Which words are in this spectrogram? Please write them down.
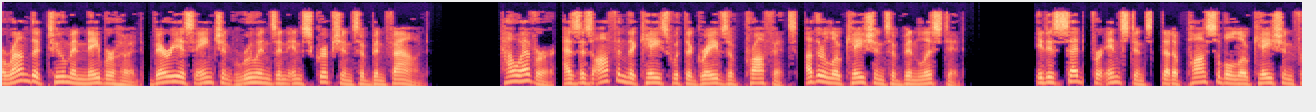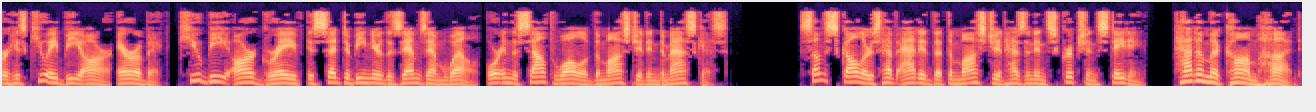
Around the tomb and neighborhood, various ancient ruins and inscriptions have been found. However, as is often the case with the graves of prophets, other locations have been listed. It is said, for instance, that a possible location for his Qabr Arabic, Qbr grave is said to be near the Zamzam well, or in the south wall of the masjid in Damascus. Some scholars have added that the masjid has an inscription stating, Hada Maqam Hud,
